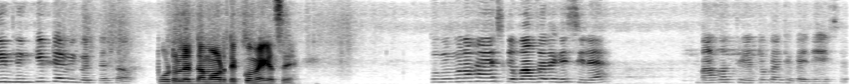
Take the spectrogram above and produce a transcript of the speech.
দিন দিন কিপটামি করতেছো। পটলের দাম অর্ধেক কমে গেছে। তুমি মনে হয় আজকে বাজারে গেছিলে? বাজার থেকে টোকাই টোকাই নিয়ে এসো।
